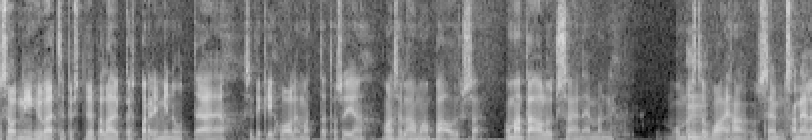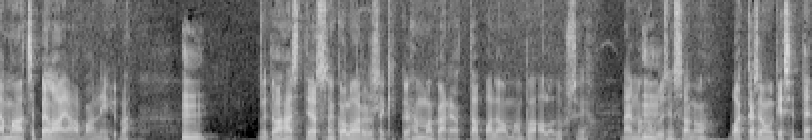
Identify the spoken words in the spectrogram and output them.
se on niin hyvä, että se pystyy pelaamaan ykkös pari minuuttia ja sitäkin huolimatta tosiaan on siellä oman pääoluksessa, oman pääoluksessa enemmän, niin mun mielestä mm. on vaan ihan sen sanelemaa, että se pelaaja on vaan niin hyvä. Mm. Että onhan sitten jossain Coloradossakin, kyllähän Makari ottaa paljon oman pääaloituksia, näin mä mm. haluaisin sanoa, vaikka se onkin sitten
